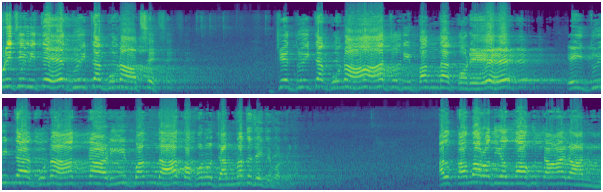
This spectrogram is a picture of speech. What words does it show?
পৃথিবীতে দুইটা গুণা আছে। যে দুইটা গুণা যদি বান্দা করে, এই দুইটা গুণাকারী বান্দা কখনো জান্নাতে যাইতে পারবে না। আল কামা রাদিয়াল্লাহু তাআলা আনহু,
